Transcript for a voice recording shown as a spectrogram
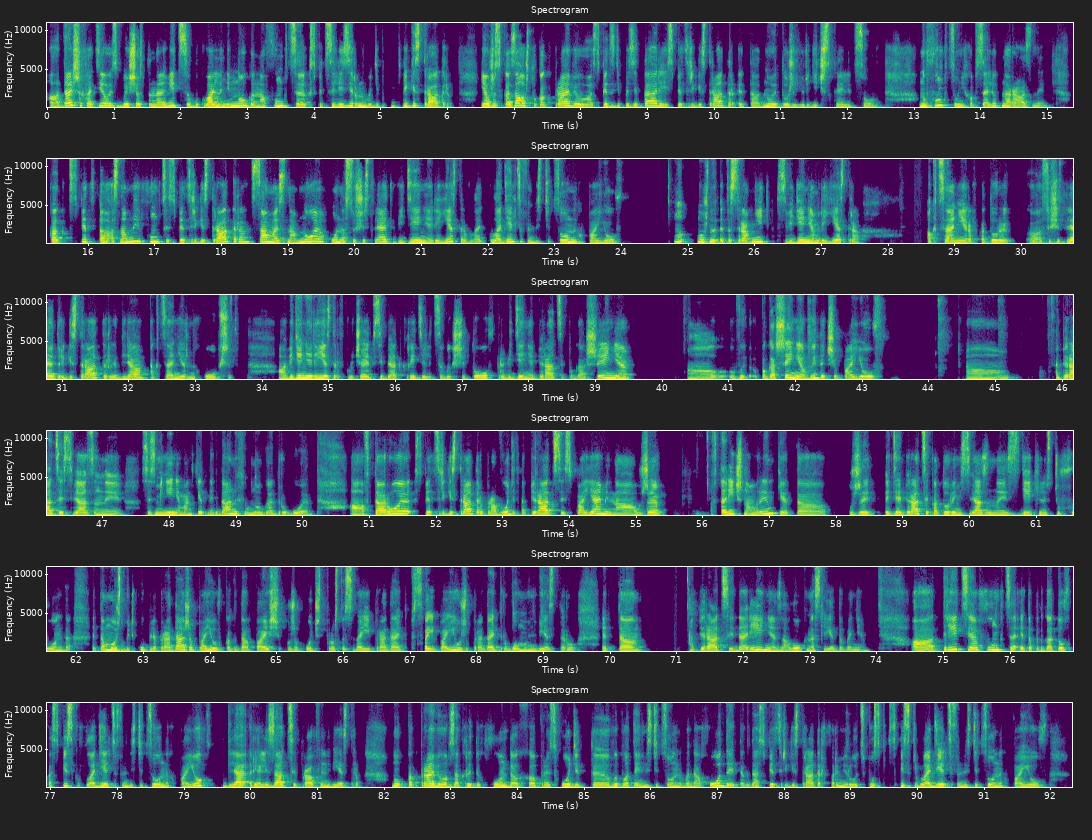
А дальше хотелось бы еще остановиться буквально немного на функциях специализированного регистратора. Я уже сказала, что, как правило, спецдепозитарий и спецрегистратор – это одно и то же юридическое лицо но функции у них абсолютно разные. Как спец... А, основные функции спецрегистратора, самое основное, он осуществляет введение реестра владельцев инвестиционных паев. Ну, можно это сравнить с введением реестра акционеров, которые а, осуществляют регистраторы для акционерных обществ. А, ведение реестра включает в себя открытие лицевых счетов, проведение операций погашения, а, погашения, выдачи паев, а, операции, связанные с изменением анкетных данных и многое другое. Второе, спецрегистратор проводит операции с паями на уже вторичном рынке. Это уже эти операции, которые не связаны с деятельностью фонда. Это может быть купля-продажа паев, когда пайщик уже хочет просто свои продать, свои паи уже продать другому инвестору. Это операции дарения, залог, наследование. А, третья функция – это подготовка списков владельцев инвестиционных паев для реализации прав инвесторов. Ну, как правило, в закрытых фондах а, происходит э, выплата инвестиционного дохода, и тогда спецрегистратор формирует списки владельцев инвестиционных паев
